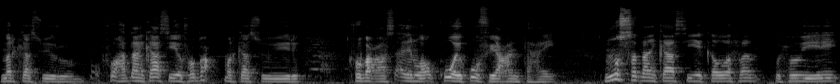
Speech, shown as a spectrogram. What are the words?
markaasuu yihi haddaan kaa siiyo rubac markaasuu yihi rubacaas adin waa kuway ku fiican tahay nus haddaan kaa siiya ka wuxuu yidhi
